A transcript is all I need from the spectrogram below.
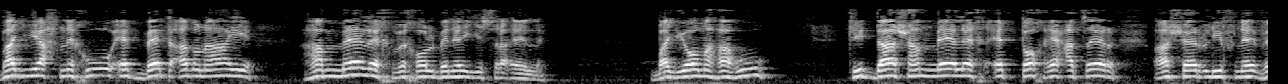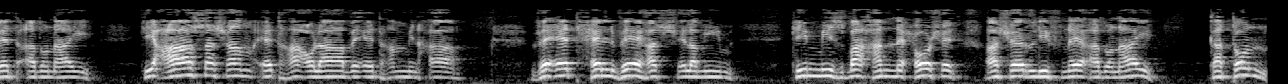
ויחנכו את בית אדוני המלך וכל בני ישראל. ביום ההוא קידש המלך את תוך החצר אשר לפני בית אדוני, כי עשה שם את העולה ואת המנחה, ואת חלבי השלמים, כי מזבח הנחושת אשר לפני אדוני, קטון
